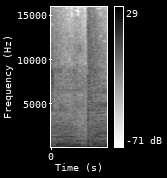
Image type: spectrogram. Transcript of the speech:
So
